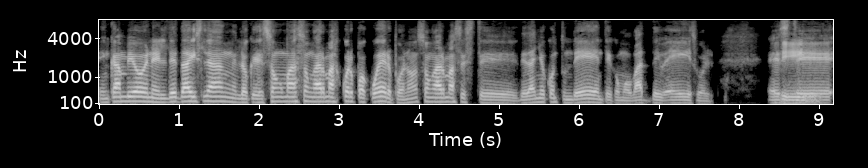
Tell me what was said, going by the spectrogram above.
En cambio, en el Dead Island lo que son más son armas cuerpo a cuerpo, ¿no? Son armas este, de daño contundente, como bat de béisbol. Este,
